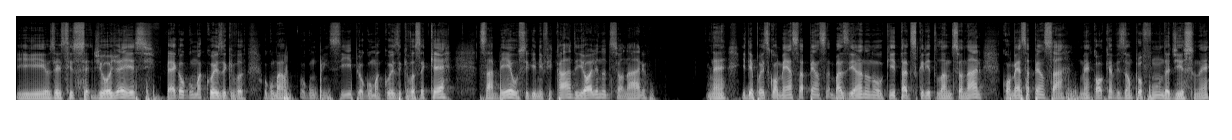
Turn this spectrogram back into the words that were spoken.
E o exercício de hoje é esse. Pega alguma coisa que alguma algum princípio, alguma coisa que você quer saber o significado e olhe no dicionário né? E depois começa a pensar, baseando no que está descrito lá no dicionário, começa a pensar, né? Qual que é a visão profunda disso, né?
